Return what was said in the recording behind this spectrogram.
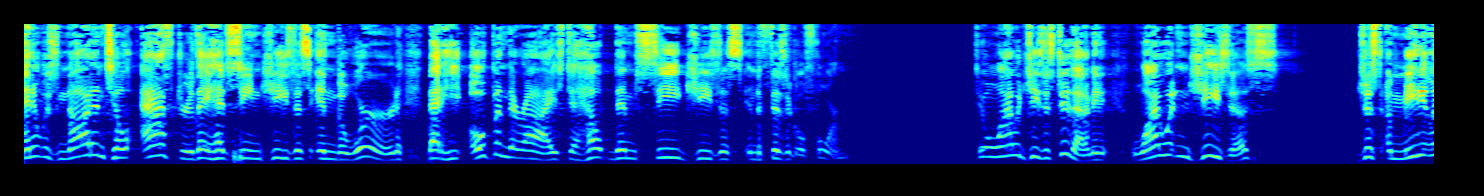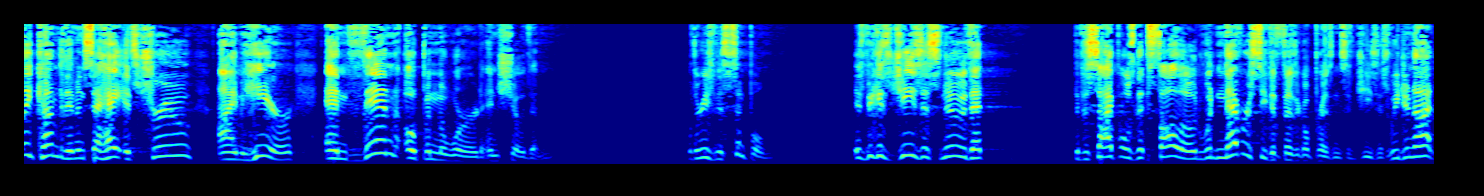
And it was not until after they had seen Jesus in the Word that He opened their eyes to help them see Jesus in the physical form. So, well, why would Jesus do that? I mean, why wouldn't Jesus just immediately come to them and say, hey, it's true, I'm here, and then open the Word and show them? Well, the reason is simple. Is because Jesus knew that the disciples that followed would never see the physical presence of Jesus. We do not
